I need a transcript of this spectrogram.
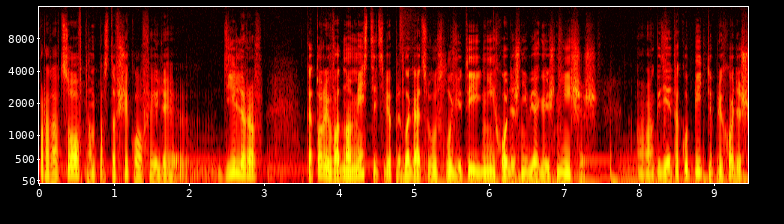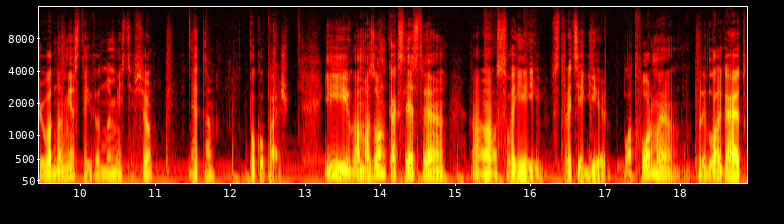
продавцов, там, поставщиков или дилеров, которые в одном месте тебе предлагают свои услуги. Ты не ходишь, не бегаешь, не ищешь, где это купить. Ты приходишь и в одно место, и в одном месте все это покупаешь. И Amazon, как следствие э, своей стратегии платформы, предлагают,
